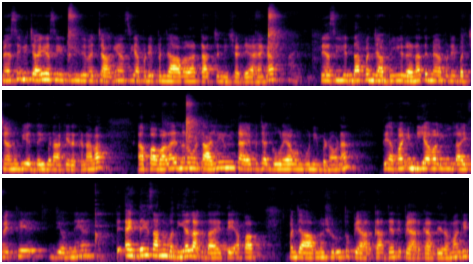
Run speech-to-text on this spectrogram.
ਵੈਸੇ ਵੀ ਚਾਹੇ ਅਸੀਂ ਇਟਲੀ ਦੇ ਵਿੱਚ ਆ ਗਏ ਅਸੀਂ ਆਪਣੇ ਪੰਜਾਬ ਵਾਲਾ ਟੱਚ ਨਹੀਂ ਛੱਡਿਆ ਹੈਗਾ। ਤੇ ਅਸੀਂ ਇਦਾਂ ਪੰਜਾਬੀ ਰਹਿਣਾ ਤੇ ਮੈਂ ਆਪਣੇ ਬੱਚਿਆਂ ਨੂੰ ਵੀ ਇਦਾਂ ਹੀ ਬਣਾ ਕੇ ਰੱਖਣਾ ਵਾ। ਆਪਾਂ ਵਾਲਾ ਇਹਨਾਂ ਨੂੰ ਇਟਾਲੀਅਨ ਟਾਈਪ ਜਾਂ ਗੋਰਿਆਂ ਵਾਂਗੂ ਨਹੀਂ ਬਣਾਉਣਾ ਤੇ ਆਪਾਂ ਇੰਡੀਆ ਵਾਲੀ ਵੀ ਲਾਈਫ ਇੱਥੇ ਜਿਉਂਦੇ ਆ ਤੇ ਇਦਾਂ ਹੀ ਸਾਨੂੰ ਵਧੀਆ ਲੱਗਦਾ ਹੈ ਤੇ ਆਪਾਂ ਪੰਜਾਬ ਨੂੰ ਸ਼ੁਰੂ ਤੋਂ ਪਿਆਰ ਕਰਦੇ ਆ ਤੇ ਪਿਆਰ ਕਰਦੇ ਰਵਾਂਗੇ।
